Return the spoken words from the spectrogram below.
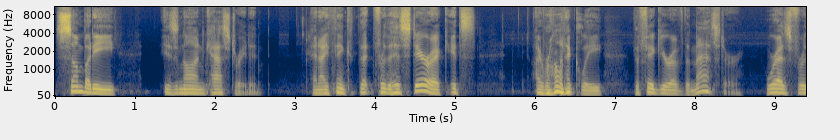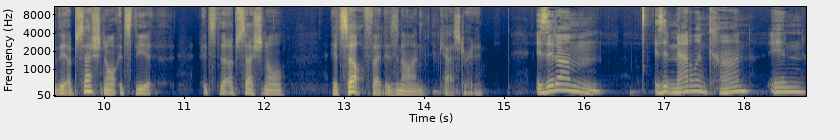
somebody is non-castrated. And I think that for the hysteric, it's ironically the figure of the master, whereas for the obsessional, it's the it's the obsessional itself that is non-castrated. Is it um is it Madeline Kahn in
